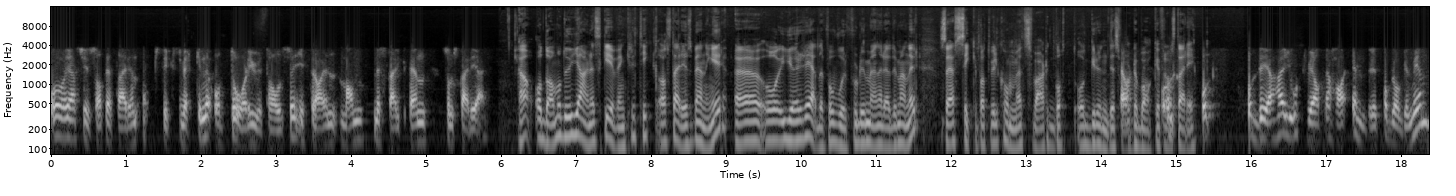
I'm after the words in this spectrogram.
Og jeg syns at dette er en oppsiktsvekkende og dårlig uttalelse fra en mann med sterk penn som Sterri er. Ja, og Da må du gjerne skrive en kritikk av Sterjes meninger, uh, og gjøre rede for hvorfor du mener det du mener. Så jeg er sikker på at det vil komme et svært godt og grundig svar ja, tilbake fra Sterje. Og, og, det jeg har gjort ved at jeg har endret på bloggen min,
